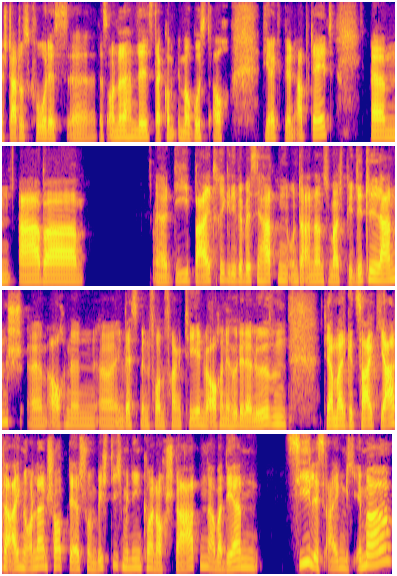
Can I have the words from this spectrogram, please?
Status Quo des, äh, des Onlinehandels. Da kommt im August auch direkt wieder ein Update. Ähm, aber äh, die Beiträge, die wir bisher hatten, unter anderem zum Beispiel Little Lunch, ähm, auch ein äh, Investment von Frank Thelen, war auch in der Höhle der Löwen, die haben halt gezeigt, ja, der eigene Online-Shop, der ist schon wichtig, mit dem kann man auch starten, aber deren Ziel ist eigentlich immer,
